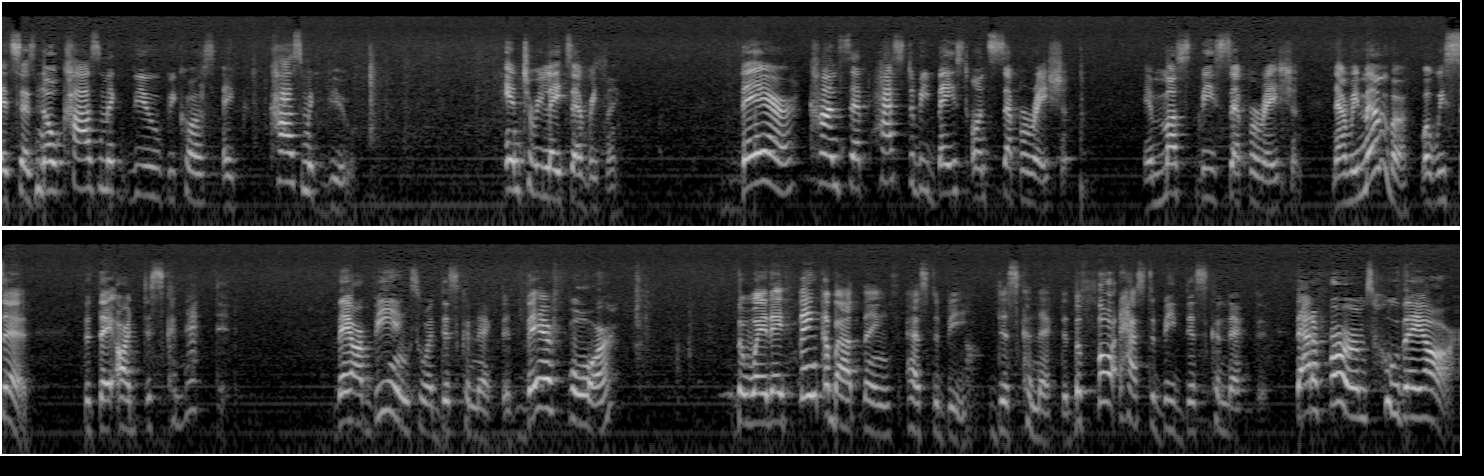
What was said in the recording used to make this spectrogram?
it says no cosmic view because a cosmic view interrelates everything. Their concept has to be based on separation. It must be separation. Now remember what we said, that they are disconnected. They are beings who are disconnected. Therefore, the way they think about things has to be disconnected. The thought has to be disconnected. That affirms who they are.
